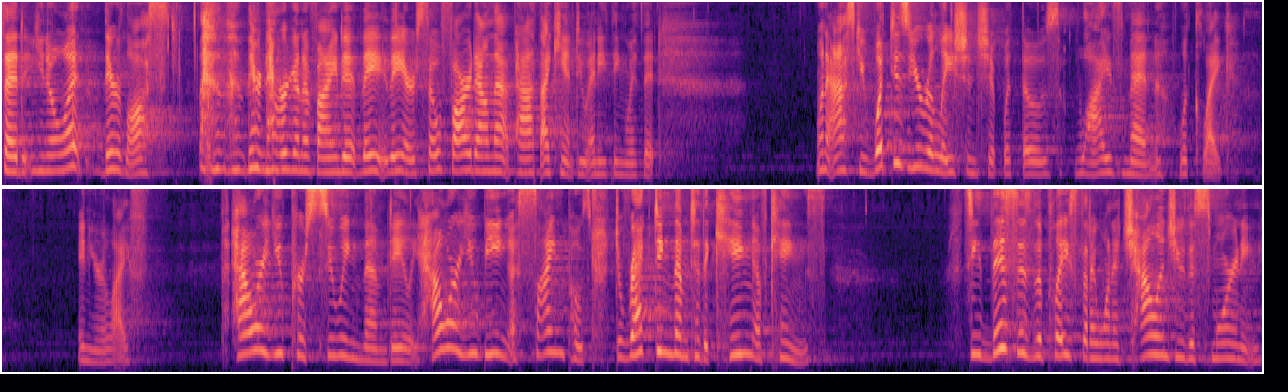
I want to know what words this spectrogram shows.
said, you know what, they're lost. they're never going to find it. They, they are so far down that path, I can't do anything with it. I want to ask you, what does your relationship with those wise men look like? in your life? How are you pursuing them daily? How are you being a signpost, directing them to the King of Kings? See, this is the place that I want to challenge you this morning.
